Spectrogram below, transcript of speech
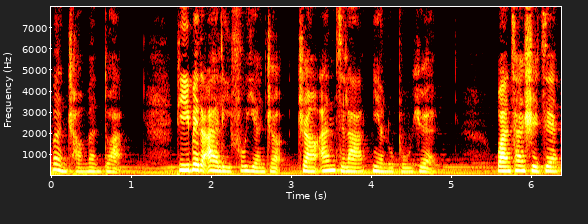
问长问短。疲惫的艾丽敷衍着，这让安吉拉面露不悦。晚餐时间，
